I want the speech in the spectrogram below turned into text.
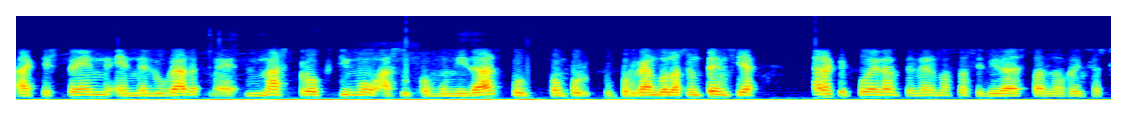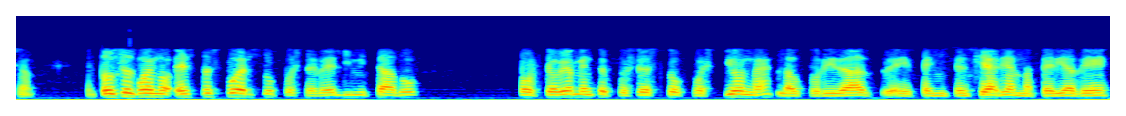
a que estén en el lugar eh, más próximo a su comunidad, purgando la sentencia, para que puedan tener más facilidades para la reinserción. Entonces, bueno, este esfuerzo pues se ve limitado porque obviamente pues esto cuestiona la autoridad penitenciaria en materia de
